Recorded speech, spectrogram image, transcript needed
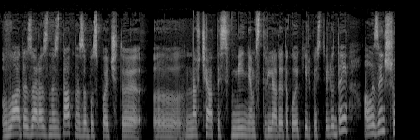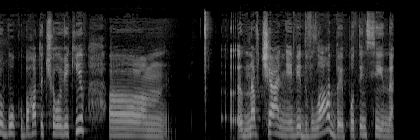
влада зараз не здатна забезпечити е, навчатись вмінням стріляти такої кількості людей, але з іншого боку, багато чоловіків. Е, Навчання від влади потенційне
